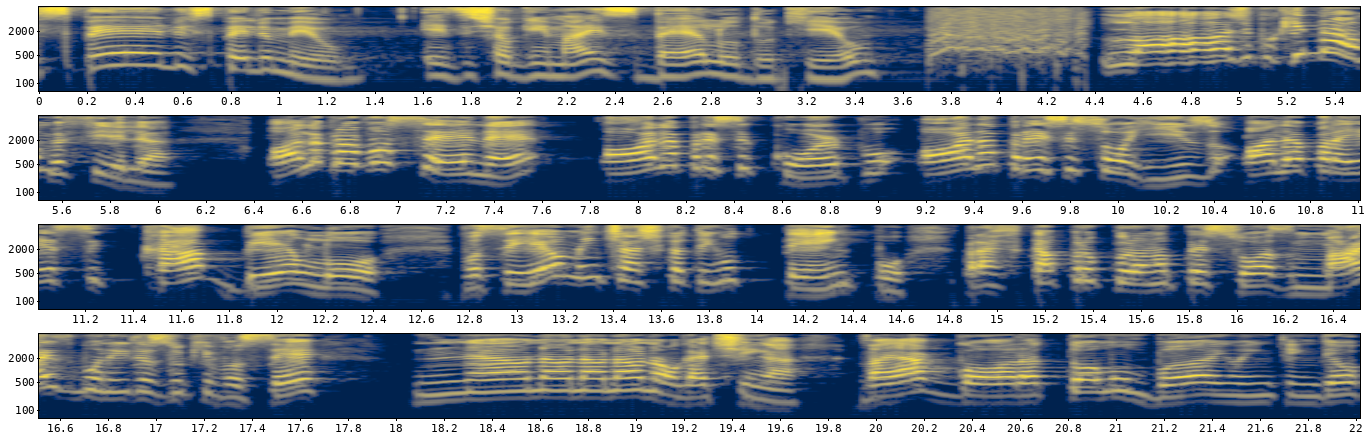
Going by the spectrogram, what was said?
Espelho, espelho meu, existe alguém mais belo do que eu? Lógico que não, minha filha. Olha para você, né? Olha para esse corpo, olha para esse sorriso, olha para esse cabelo. Você realmente acha que eu tenho tempo para ficar procurando pessoas mais bonitas do que você? Não, não, não, não, não, gatinha. Vai agora, toma um banho, entendeu?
